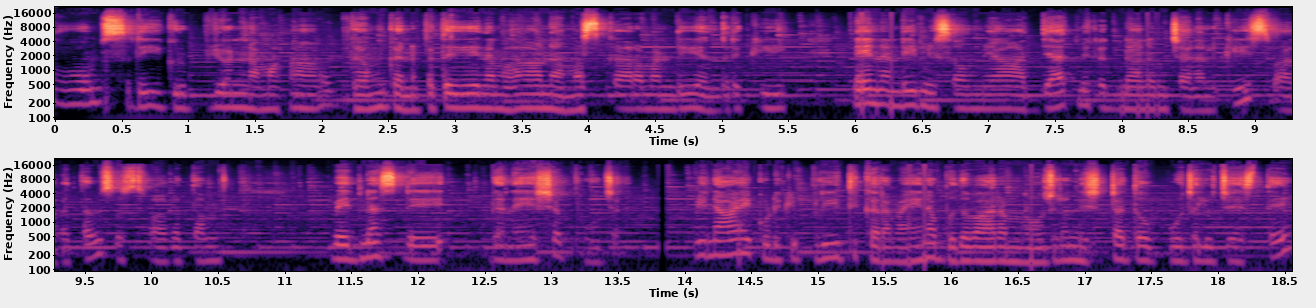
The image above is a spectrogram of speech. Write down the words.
ఓం శ్రీ గురుభ్యో నమ. గం గణపతి నమ. నమస్కారం అండి అందరికీ. నేనండి మీ సౌమ్య. ఆధ్యాత్మిక జ్ఞానం ఛానల్కి స్వాగతం సుస్వాగతం. వెడ్నెస్డే గణేష పూజ. వినాయకుడికి ప్రీతికరమైన బుధవారం రోజున నిష్ఠతో పూజలు చేస్తే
